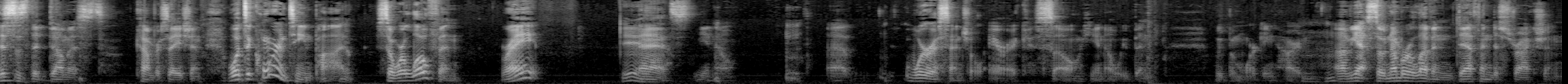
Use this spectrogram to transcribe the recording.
This is the dumbest conversation. Well, it's a quarantine pod, so we're loafing, right? Yeah. That's you know, uh, we're essential, Eric. So you know we've been we've been working hard. Um, yeah. So number eleven, "Death and Destruction,"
